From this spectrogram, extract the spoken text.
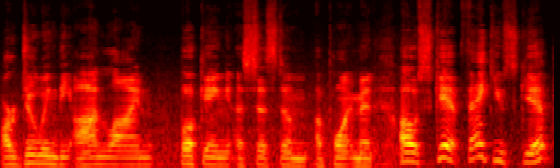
are doing the online booking a system appointment. Oh, Skip, thank you, Skip.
